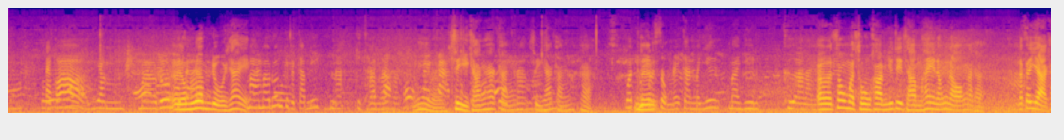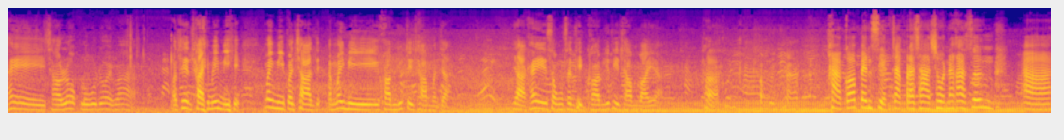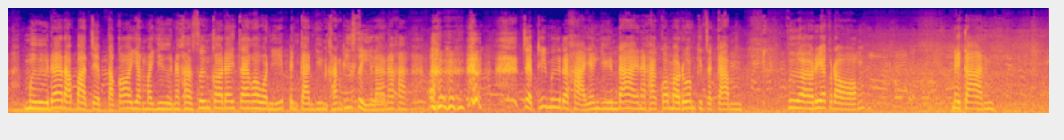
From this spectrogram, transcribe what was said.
แต่ก็ยังมาร่วมเออร่วมอยู่ใช่ มามาร่วมกิจกรรมนี้นะกี่ครั้งแล้วคะ นี่เหรอสี่ครั้งห้าครั้งสี่สี่ครั้ห้างครั้งค่ะ วัตถุเดือนประสงค์ในการมายืนมายืนคืออะไรเออต้องมาทวงความยุติธรรมให้น้องๆอะค่ะแล้วก็อยากให้ชาวโลกรู้ด้วยว่า ประเทศไทยไม่มีไม่มีประชาไม่มีความยุติธรรมมันจะอยากให้ทรงสถิตความยุติธรรมไว้อะค่ะขอบคุณค่ะค่ะก็เป็นเสียงจากประชาชนนะคะ ซึ่งอ่ามือได้รับบาดเจ็บแต่ก็ยังมายืนนะคะ ซึ่งก็ได้แจ้งว่าวันนี้เป็นการยืนครั้งที่สี่แล้วนะคะ เจ็บที่มือแต่ขายังยืนได้นะคะ ก็มาร่วมกิจกรรม เพื่อเรียกร้องในการ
